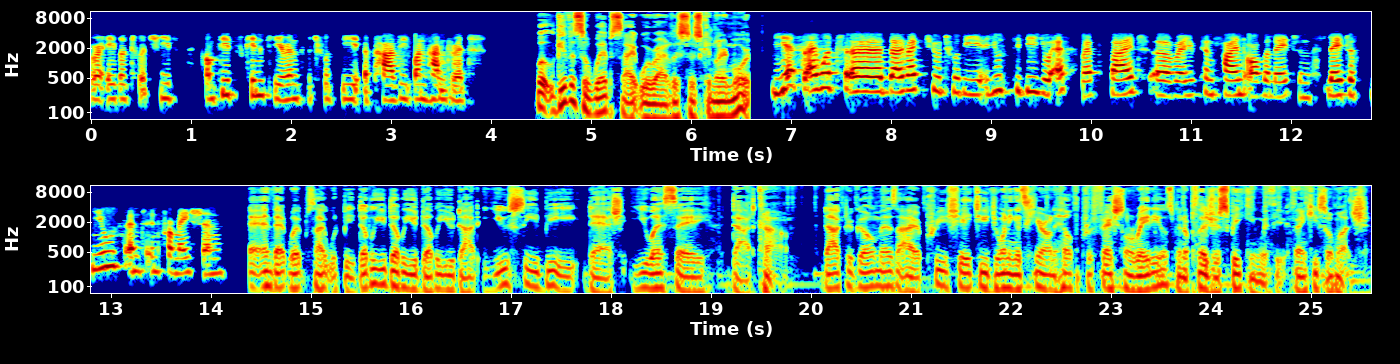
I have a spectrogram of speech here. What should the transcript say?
were able to achieve complete skin clearance, which would be a PASI 100. Well, give us a website where our listeners can learn more. Yes, I would uh, direct you to the UCB US website uh, where you can find all the latest, latest news and information. And that website would be www.ucb-usa.com. Dr. Gomez, I appreciate you joining us here on Health Professional Radio. It's been a pleasure speaking with you. Thank you so much.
